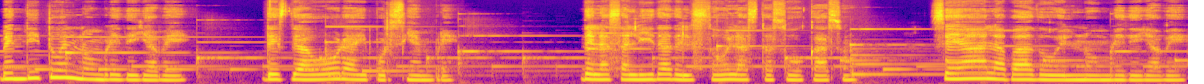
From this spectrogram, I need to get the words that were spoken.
Bendito el nombre de Yahvé, desde ahora y por siempre. De la salida del sol hasta su ocaso, sea alabado el nombre de Yahvé.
